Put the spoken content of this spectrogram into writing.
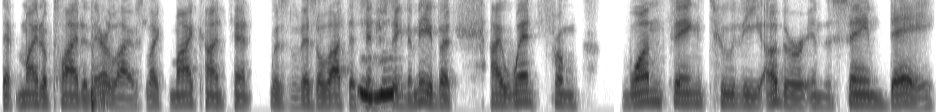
that might apply to their lives like my content was there's a lot that's mm-hmm. interesting to me but i went from one thing to the other in the same day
